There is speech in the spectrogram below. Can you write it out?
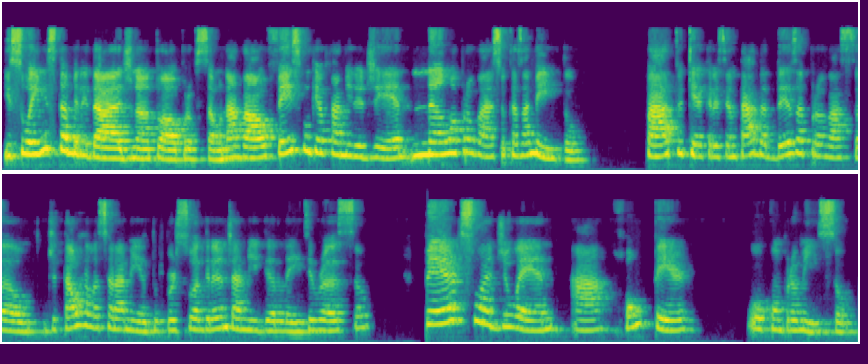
E sua instabilidade na atual profissão naval fez com que a família de Anne não aprovasse o casamento. Fato que, acrescentada a desaprovação de tal relacionamento por sua grande amiga Lady Russell, persuadiu Anne a romper o compromisso.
